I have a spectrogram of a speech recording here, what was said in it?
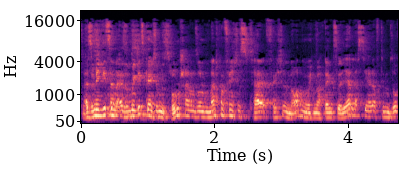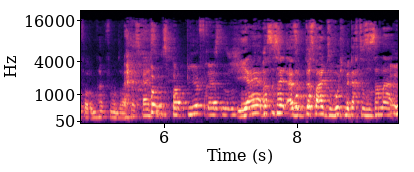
das also mir dann, schon also mir ein geht's gar nicht um das Rumschreien und so. Und manchmal finde ich das total völlig in Ordnung, wo ich mir auch denke, so, ja, lass die halt auf dem Sofa rumhüpfen und so weiter. Das ist gar nicht so. das Papier fressen. Schon Ja, ja, das ist halt, also das war halt so, wo ich mir dachte, so sag mal,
